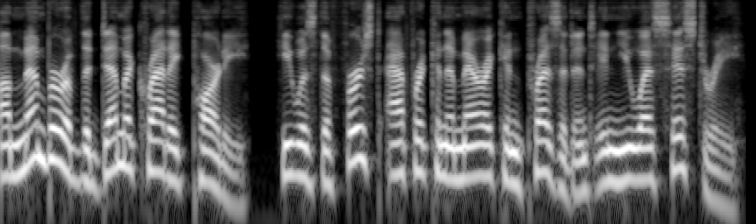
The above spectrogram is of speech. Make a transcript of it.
A member of the Democratic Party, he was the first African American president in U.S. history.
